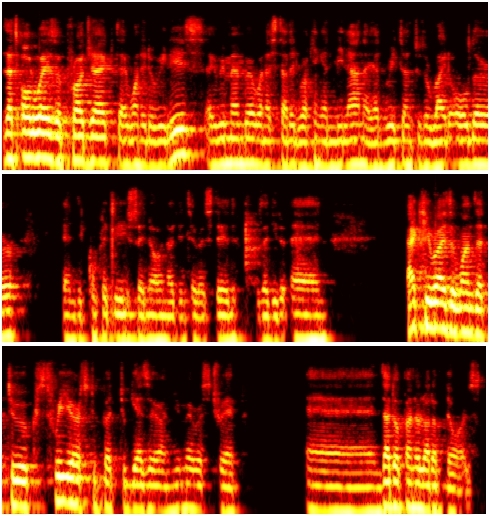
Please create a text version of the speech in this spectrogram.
that's always a project I wanted to release. I remember when I started working at Milan, I had written to the right holder and they completely say no, not interested because I did. And Akira is the one that took three years to put together a numerous trip and that opened a lot of doors.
